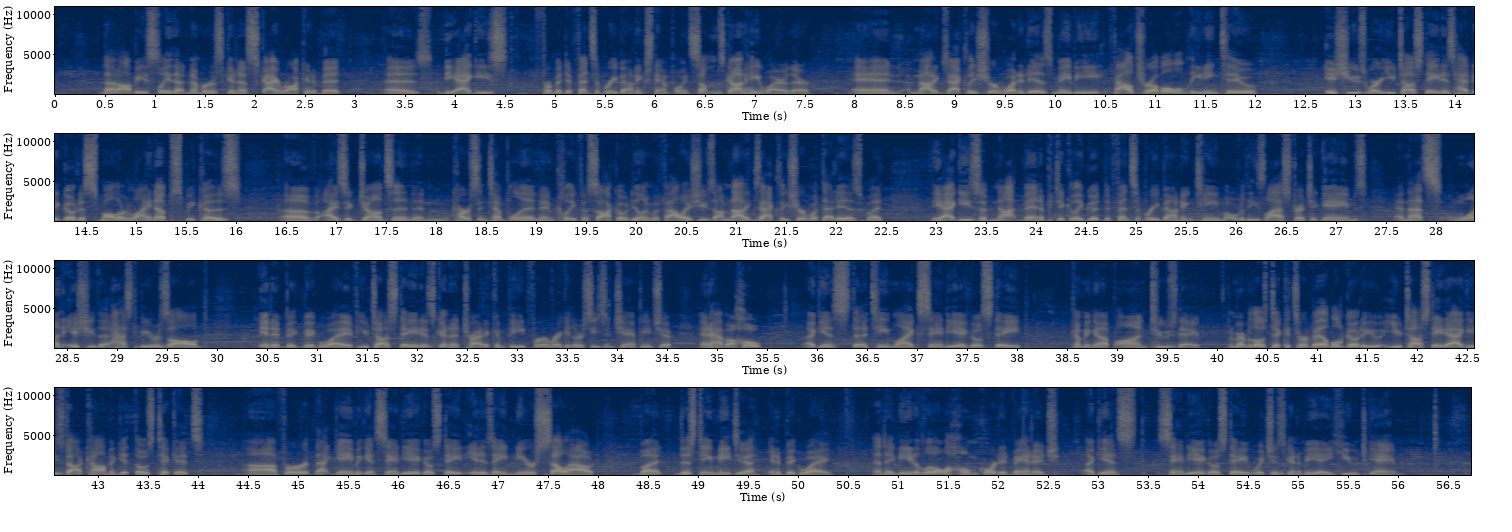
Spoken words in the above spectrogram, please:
that obviously that number is going to skyrocket a bit as the Aggies, from a defensive rebounding standpoint, something's gone haywire there. And I'm not exactly sure what it is. Maybe foul trouble leading to issues where Utah State has had to go to smaller lineups because of Isaac Johnson and Karson Templin and Kalifa Sakho dealing with foul issues. I'm not exactly sure what that is, but the Aggies have not been a particularly good defensive rebounding team over these last stretch of games, and that's one issue that has to be resolved in a big, big way if Utah State is going to try to compete for a regular season championship and have a hope against a team like San Diego State coming up on Tuesday. Remember, those tickets are available. Go to UtahStateAggies.com and get those tickets uh, for that game against San Diego State. It is a near sellout, but this team needs you in a big way, and they need a little home court advantage against San Diego State, which is going to be a huge game.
